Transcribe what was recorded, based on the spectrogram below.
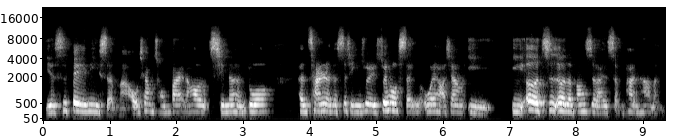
也是被逆神嘛，偶像崇拜，然后行了很多很残忍的事情，所以最后神会好像以以恶制恶的方式来审判他们。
